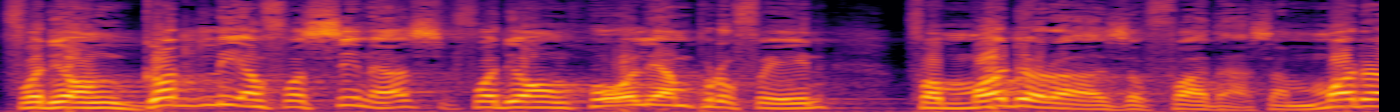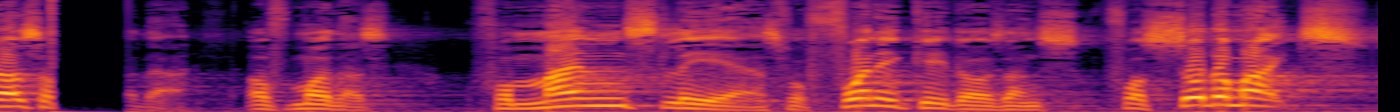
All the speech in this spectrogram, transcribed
for the ungodly and for sinners, for the unholy and profane, for murderers of fathers and murderers of, father, of mothers, for manslayers, for fornicators, and for sodomites.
